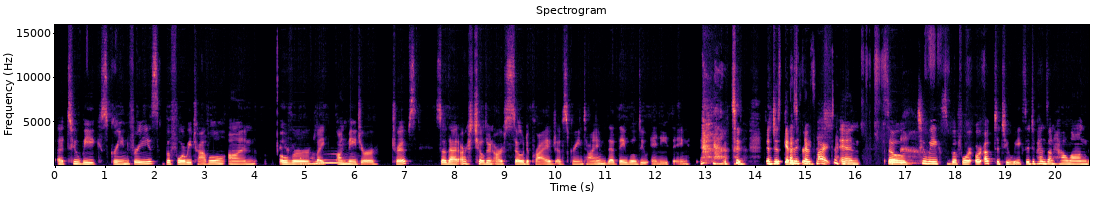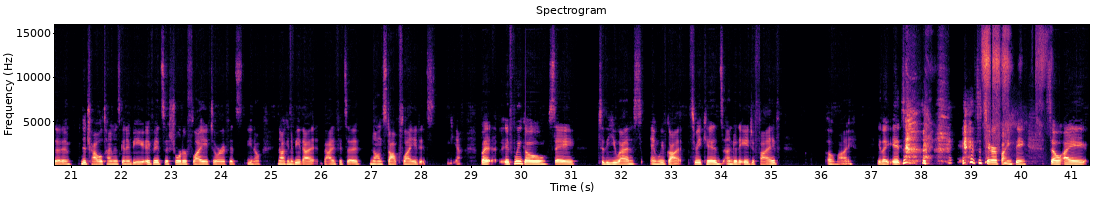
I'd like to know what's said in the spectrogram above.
a 2 week screen freeze before we travel on over like on Oh. major trips so that our children are so deprived of screen time that they will do anything to to just get a That is so smart. And so 2 weeks before or up to 2 weeks, it depends on how long the the travel time is going to be. If it's a shorter flight or if it's, you know, not going to be that bad if it's a nonstop flight, it's yeah. But if we go say to the US and we've got 3 kids under the age of 5, oh my. Like it's it's a terrifying thing. So I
